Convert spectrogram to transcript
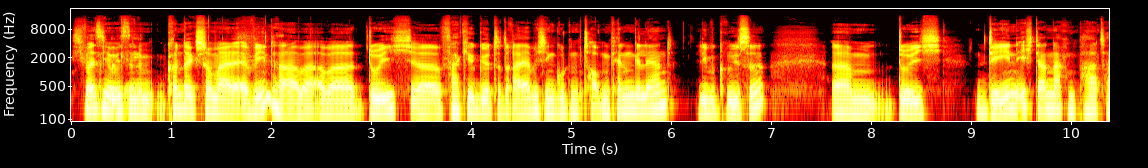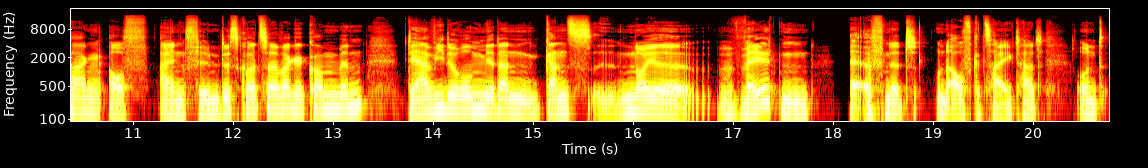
Ich weiß nicht, ob okay. ich es in dem Kontext schon mal erwähnt habe, aber durch äh, Fuck You Goethe 3 habe ich den guten Tom kennengelernt. Liebe Grüße. Ähm, durch den ich dann nach ein paar Tagen auf einen Film-Discord-Server gekommen bin, der wiederum mir dann ganz neue Welten eröffnet und aufgezeigt hat. Und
